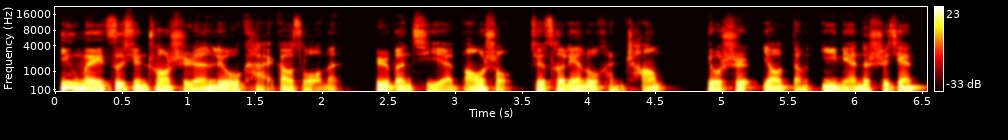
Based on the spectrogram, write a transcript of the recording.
应妹咨询创始人刘凯告诉我们，日本企业保守，决策链路很长。有时要等一年的时间，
